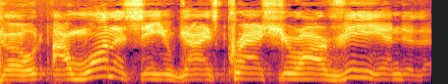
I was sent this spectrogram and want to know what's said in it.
goat. I want to see you guys crash your RV into the...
